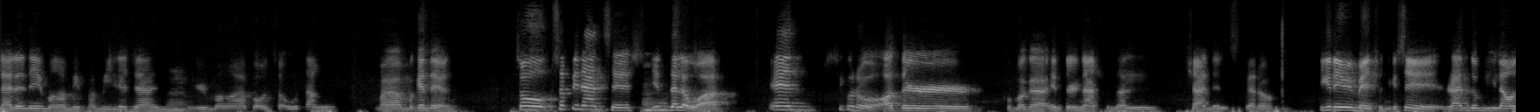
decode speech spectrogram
Lalo na yung mga may pamilya dyan, mm. yung mga baon sa utang. Maganda yun. So, sa finances, mm. yung dalawa, and siguro other, kumaga, international channels. Pero, hindi ko na i-mention kasi randomly lang ako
